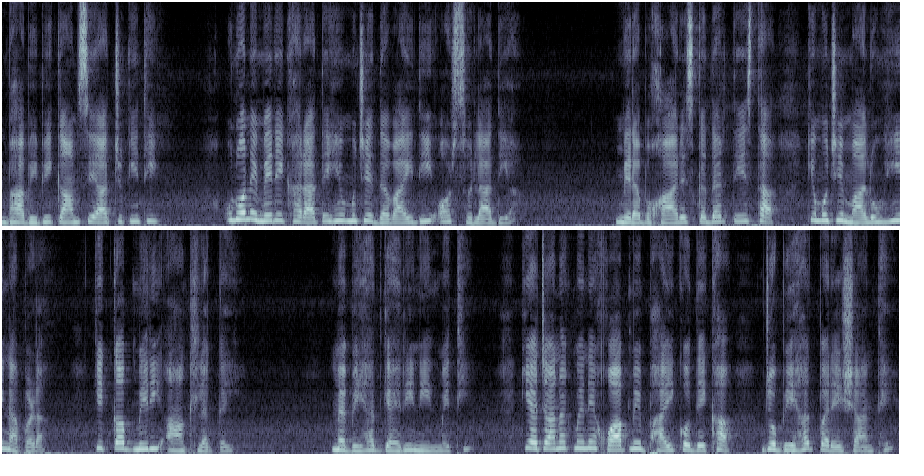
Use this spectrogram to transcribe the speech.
भाभी भी काम से आ चुकी थी। उन्होंने मेरे घर आते ही मुझे दवाई दी और सुला दिया। मेरा बुखार इस कदर तेज़ था कि मुझे मालूम ही ना पड़ा कि कब मेरी आँख लग गई। मैं बेहद गहरी नींद में थी कि अचानक मैंने ख्वाब में भाई को देखा जो बेहद परेशान थे।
